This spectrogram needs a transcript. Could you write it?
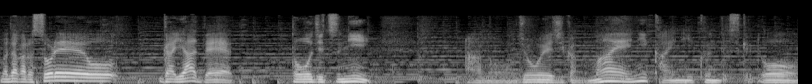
まあ、だからそれをが嫌で当日にあの上映時間の前に買いに行くんですけど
